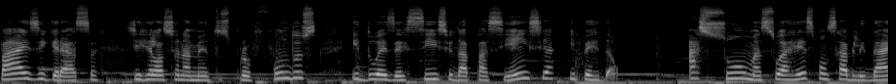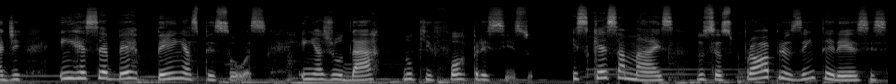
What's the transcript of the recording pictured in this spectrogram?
paz e graça, de relacionamentos profundos e do exercício da paciência e perdão. Assuma sua responsabilidade em receber bem as pessoas, em ajudar no que for preciso. Esqueça mais dos seus próprios interesses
